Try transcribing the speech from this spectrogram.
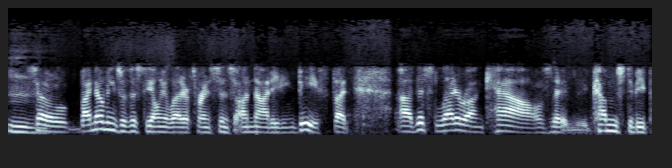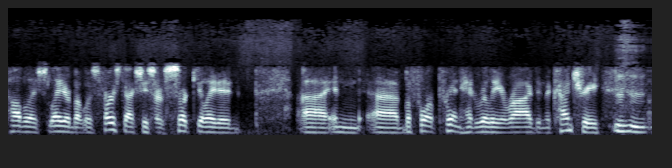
Mm. So by no means was this the only letter, for instance, on not eating beef, but uh, this letter on cows that comes to be published later, but was first actually sort of circulated uh, in uh, before print had really arrived in the country. Mm-hmm.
